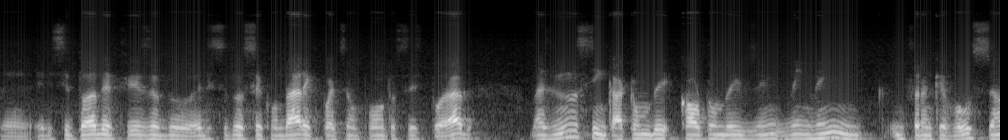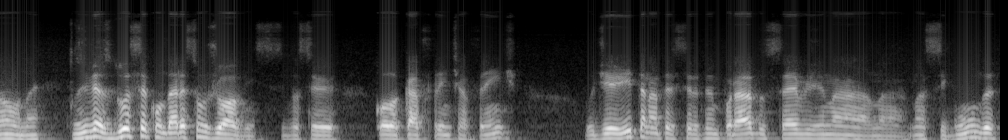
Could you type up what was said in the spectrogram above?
É, ele citou a defesa do. Ele citou a secundária, que pode ser um ponto a ser explorado. Mas mesmo assim, Carlton, Carlton Davis vem, vem, vem, em franca evolução, né? Inclusive as duas secundárias são jovens, se você colocar frente a frente. O Jerry tá na terceira temporada, o Savage na, na, na, segunda.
